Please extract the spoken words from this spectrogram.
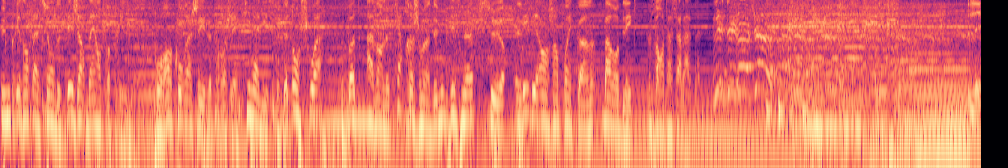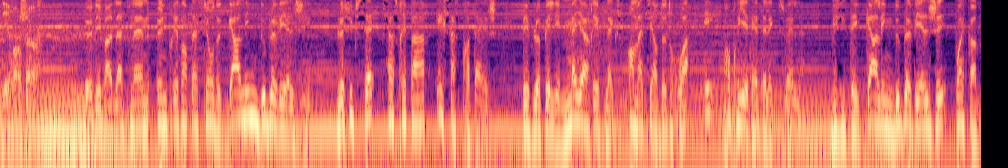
une présentation de Desjardins Entreprises. Pour encourager le projet finaliste de ton choix, vote avant le 4 juin 2019 sur lesdérangeants.com barre oblique vente à salade. Les dérangeants. Le débat de la semaine, une présentation de Garling WLG. Le succès, ça se prépare et ça se protège. Développez les meilleurs réflexes en matière de droit et propriété intellectuelle. Visitez garlingwlg.com.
